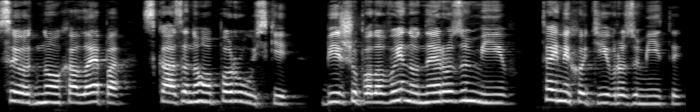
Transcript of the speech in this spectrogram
Все одно халепа, сказаного по-руськи, більшу половину не розумів та й не хотів розуміти.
